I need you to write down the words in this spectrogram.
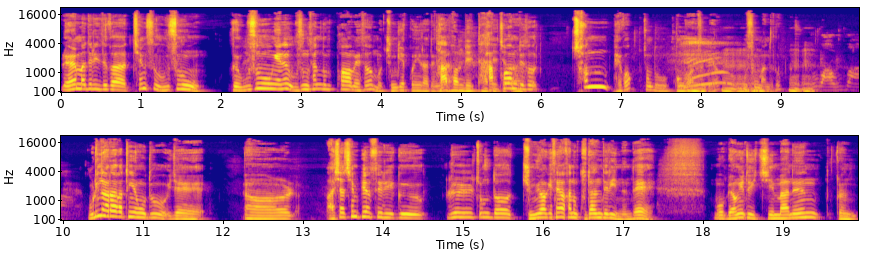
레알 마드리드가 챔스 우승 그 우승에는 우승 상금 포함해서 뭐 중계권이라든가 다 포함돼 다, 다. 포함돼서 1,100억 정도 번 것 같은데요. 음, 음. 우승만으로. 음, 음. 우리나라 같은 경우도 이제 어 아시아 챔피언스 리그를 좀 더 중요하게 생각하는 구단들이 있는데 뭐 명예도 있지만은 그런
